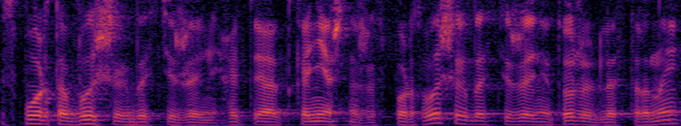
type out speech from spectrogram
спорта высших достижений, хотя, конечно же, спорт высших достижений тоже для страны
